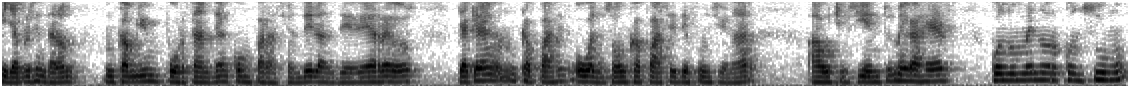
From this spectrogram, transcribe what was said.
que ya presentaron un cambio importante en comparación de las DDR2 ya que eran capaces o bueno son capaces de funcionar a 800 MHz con un menor consumo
